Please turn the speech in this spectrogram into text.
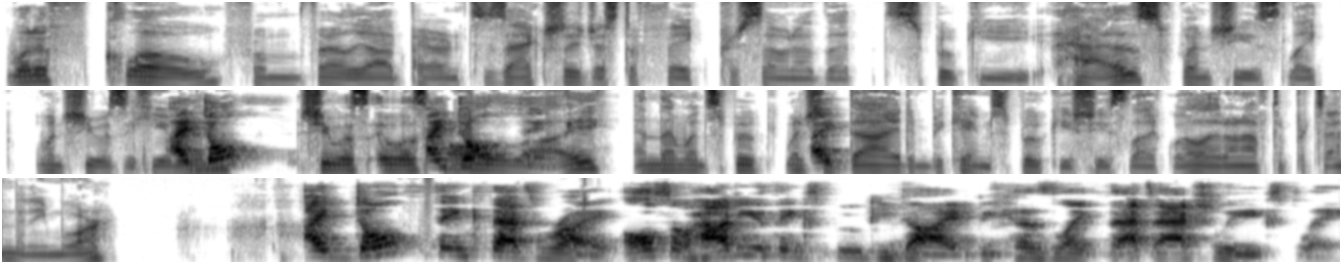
what if Chloe from Fairly Odd Parents is actually just a fake persona that Spooky has when she's like when she was a human? I don't. She was. It was I all a think- lie. And then when Spook when she I- died and became Spooky, she's like, "Well, I don't have to pretend anymore." I don't think that's right. Also, how do you think Spooky died? Because like that's actually explained.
